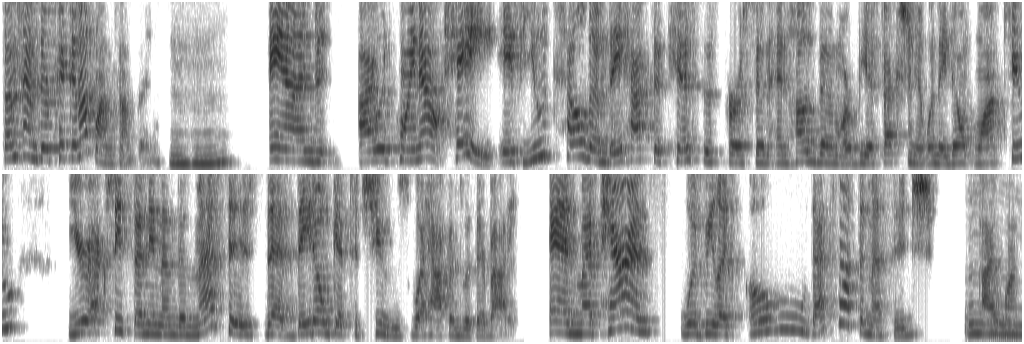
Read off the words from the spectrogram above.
Sometimes they're picking up on something. Mm-hmm. And I would point out, hey, if you tell them they have to kiss this person and hug them or be affectionate when they don't want to, you're actually sending them the message that they don't get to choose what happens with their body. And my parents would be like, oh, that's not the message mm. I want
